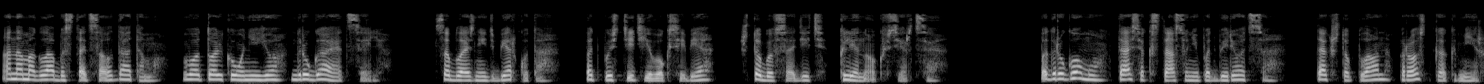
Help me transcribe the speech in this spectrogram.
Она могла бы стать солдатом, вот только у нее другая цель соблазнить Беркута, подпустить его к себе, чтобы всадить клинок в сердце. По-другому Тася к Стасу не подберется, так что план прост как мир.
